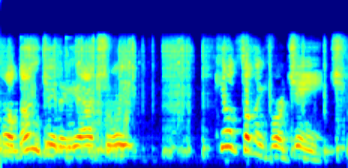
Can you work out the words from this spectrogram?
Well done, Jada. You actually killed something for a change.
